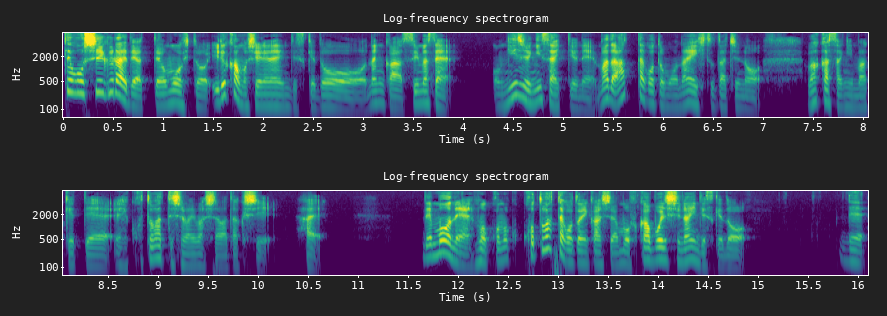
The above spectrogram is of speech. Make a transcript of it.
てほしいぐらいだよって思う人いるかもしれないんですけど、なんかすいません。22歳っていうね、まだ会ったこともない人たちの若さに負けて、えー断ってしまいました、私。はい。で、もうね、もうこの断ったことに関してはもう深掘りしないんですけど、で、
